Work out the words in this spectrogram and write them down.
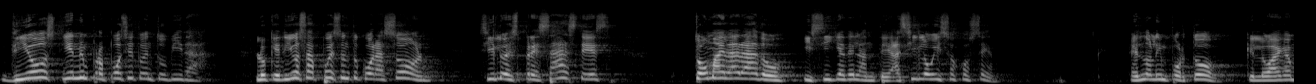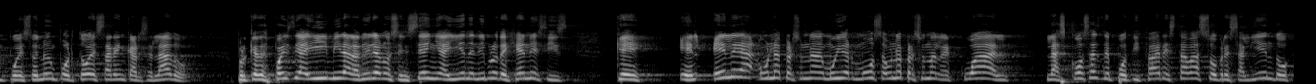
Dios tiene un propósito en tu vida. Lo que Dios ha puesto en tu corazón, si lo expresaste, toma el arado y sigue adelante. Así lo hizo José. Él no le importó que lo hagan puesto, él no importó estar encarcelado. Porque después de ahí, mira, la Biblia nos enseña ahí en el libro de Génesis que él, era una persona muy hermosa, una persona a la cual las cosas de Potifar estaba sobresaliendo,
